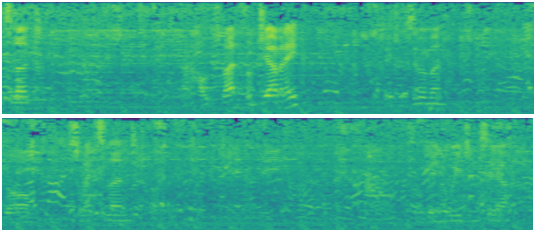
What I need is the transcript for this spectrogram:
Switzerland. And Holtzmann from Germany. Peter Zimmermann from Switzerland. All the Norwegians here.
